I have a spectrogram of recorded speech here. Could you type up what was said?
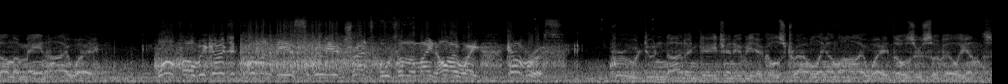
on the main highway. Wildfire, we're engage any vehicles traveling on the highway. Those are civilians.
